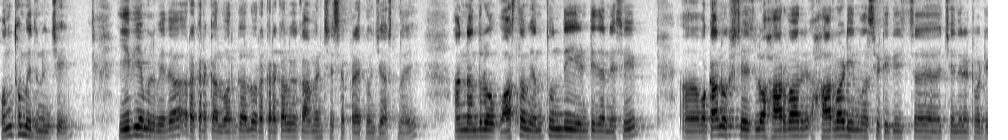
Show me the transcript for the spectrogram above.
పంతొమ్మిది నుంచి ఈవీఎంల మీద రకరకాల వర్గాలు రకరకాలుగా కామెంట్స్ చేసే ప్రయత్నం చేస్తున్నాయి. అండ్ అందులో వాస్తవం ఎంత ఉంది ఏంటిది అనేసి ఒకనొక స్టేజ్లో హార్వార్డ్ యూనివర్సిటీకి చెందినటువంటి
